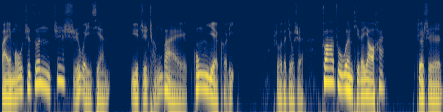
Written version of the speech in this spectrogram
百谋之尊，知时为先，欲知成败，功业可立。说的就是抓住问题的要害，这是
